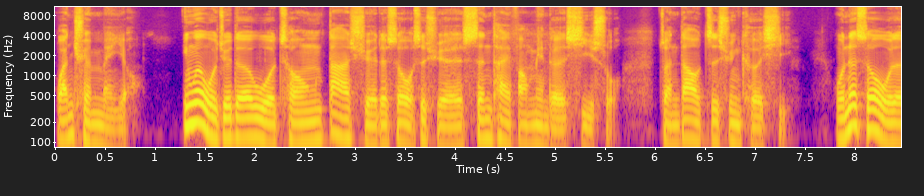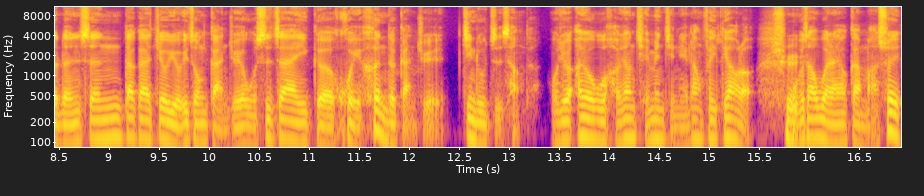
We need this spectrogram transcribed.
完全没有。因为我觉得我从大学的时候我是学生态方面的系所，转到资讯科系。我那时候我的人生大概就有一种感觉，我是在一个悔恨的感觉进入职场的。我觉得，哎呦，我好像前面几年浪费掉了，我不知道未来要干嘛。所以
